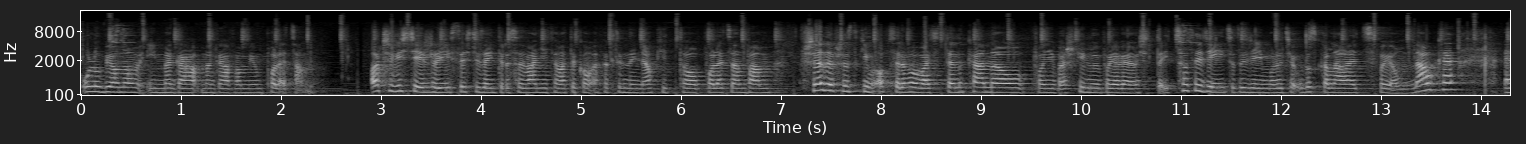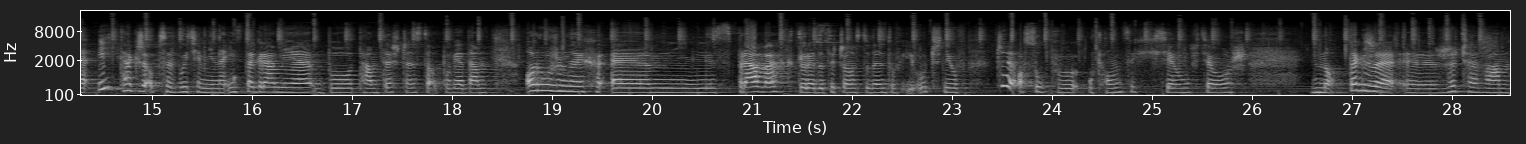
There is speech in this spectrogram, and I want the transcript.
ulubioną i mega, mega Wam ją polecam. Oczywiście, jeżeli jesteście zainteresowani tematyką efektywnej nauki, to polecam Wam przede wszystkim obserwować ten kanał, ponieważ filmy pojawiają się tutaj co tydzień. Co tydzień możecie udoskonalać swoją naukę E, i także obserwujcie mnie na Instagramie, bo tam też często opowiadam o różnych em, sprawach, które dotyczą studentów i uczniów, czy osób uczących się wciąż. No, także e, życzę Wam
